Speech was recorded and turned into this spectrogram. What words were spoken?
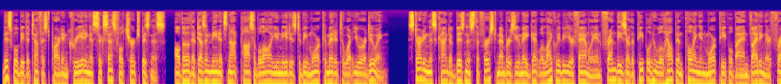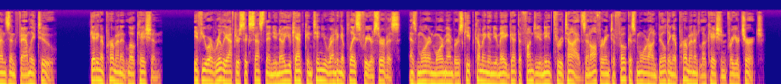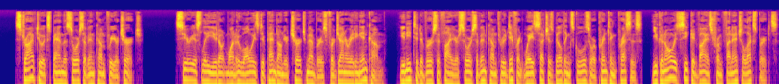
This will be the toughest part in creating a successful church business, although that doesn't mean it's not possible all you need is to be more committed to what you are doing. Starting this kind of business the first members you may get will likely be your family and friend these are the people who will help in pulling in more people by inviting their friends and family too. Getting a permanent location. If you are really after success then you know you can't continue renting a place for your service, as more and more members keep coming in you may get the fund you need through tithes and offering to focus more on building a permanent location for your church. Strive to expand the source of income for your church. Seriously you don't want to always depend on your church members for generating income, you need to diversify your source of income through different ways such as building schools or printing presses, you can always seek advice from financial experts.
